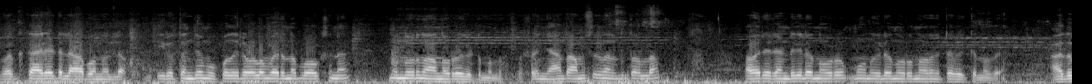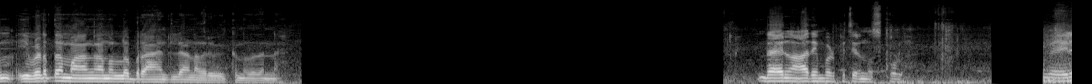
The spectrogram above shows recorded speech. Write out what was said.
ഇവർക്ക് കാര്യമായിട്ട് ലാഭമൊന്നുമില്ല. ഇരുപത്തഞ്ച് മുപ്പത് കിലോളം വരുന്ന ബോക്സിന് മുന്നൂറ് നാനൂറ് രൂപ കിട്ടുന്നുള്ളൂ. പക്ഷേ ഞാൻ താമസിക്കുന്നിടത്തോളം അവർ രണ്ട് കിലോ നൂറ് മൂന്ന് കിലോ നൂറ് എന്ന് പറഞ്ഞിട്ടാണ് വിൽക്കുന്നത്. അതും ഇവിടുത്തെ മാങ്ങ എന്നുള്ള ബ്രാൻഡിലാണ് അവർ വിൽക്കുന്നത് തന്നെ. എന്തായാലും ആദ്യം പഠിപ്പിച്ചിരുന്ന സ്കൂൾ. വെയിൽ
